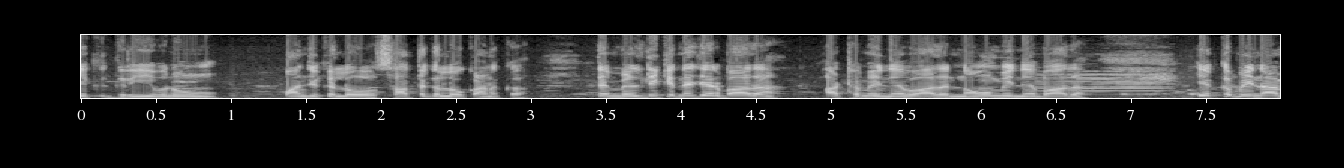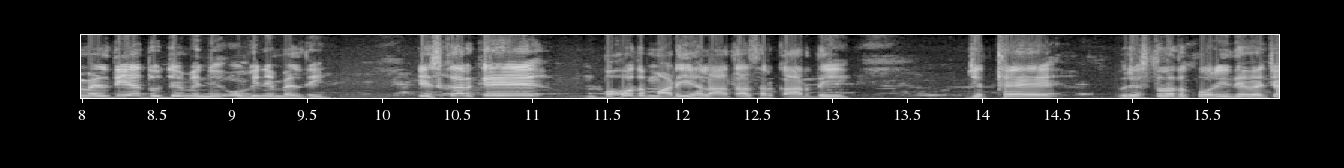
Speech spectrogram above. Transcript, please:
ਇੱਕ ਗਰੀਬ ਨੂੰ 5 ਕਿਲੋ 7 ਕਿਲੋ ਕਣਕ ਤੇ ਮਿਲਦੀ ਕਿੰਨੇ ਚਿਰ ਬਾਅਦ ਆ? 8 ਮਹੀਨੇ ਬਾਅਦ 9 ਮਹੀਨੇ ਬਾਅਦ, ਇੱਕ ਮਹੀਨਾ ਮਿਲਦੀ ਆ, ਦੂਜੇ ਮਹੀਨੇ ਉਹ ਵੀ ਨਹੀਂ ਮਿਲਦੀ। ਇਸ ਕਰਕੇ ਬਹੁਤ ਮਾੜੀ ਹਾਲਾਤ ਆ ਸਰਕਾਰ ਦੀ ਜਿੱਥੇ ਰਿਸ਼ਵਤਖੋਰੀ ਦੇ ਵਿੱਚ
